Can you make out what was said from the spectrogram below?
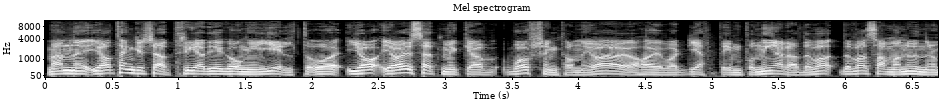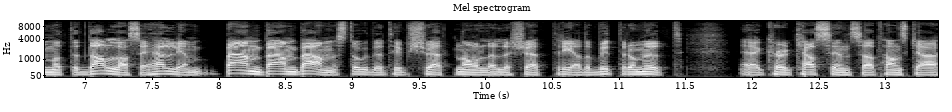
Men jag tänker så här, tredje gången gilt. Och jag, jag har ju sett mycket av Washington och jag har ju varit jätteimponerad. Det var, det var samma nu när de mötte Dallas i helgen. Bam, bam, bam, stod det typ 21-0 eller 21-3. Då bytte de ut eh, Kirk Cousins så att han ska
